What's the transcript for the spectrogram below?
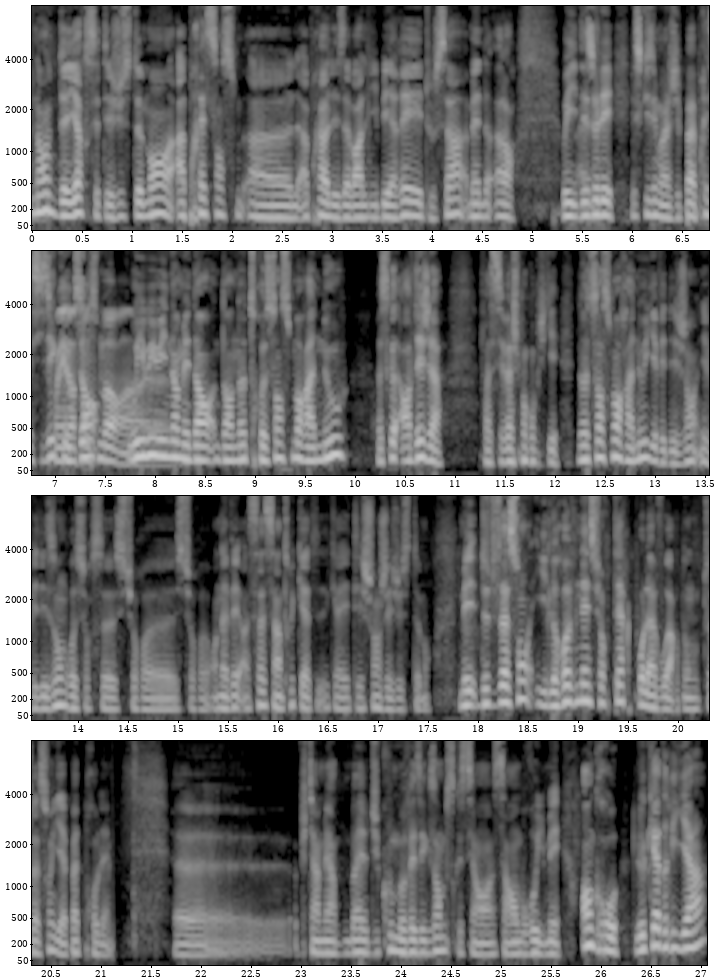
Non, d'ailleurs, c'était justement après, Sens- euh, après les avoir libérés et tout ça. Mais alors, oui, désolé, excusez-moi, j'ai pas précisé On que est dans dans- sens mort. hein, oui, oui, oui, euh, non, mais dans, dans notre sens mort à nous, Parce que, alors déjà, enfin, c'est vachement compliqué. Notre sens mort à nous, il y avait des gens, il y avait des ombres sur ce, sur, euh, sur, on avait, ça, c'est un truc qui a, qui a été changé, justement. Mais de toute façon, il revenait sur Terre pour la voir. Donc, de toute façon, il n'y a pas de problème. Euh, putain, merde. Bah, du coup, mauvais exemple parce que c'est en- ça embrouille. Mais en gros, le quadrilla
